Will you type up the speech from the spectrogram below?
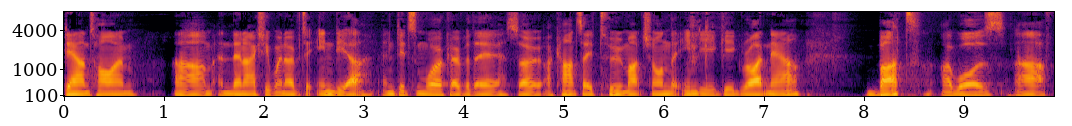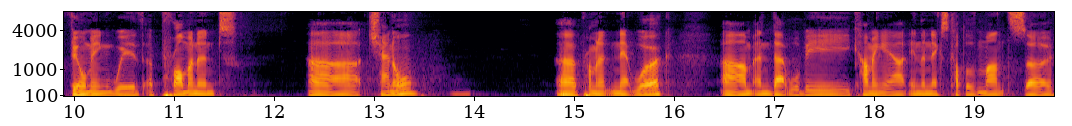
downtime, um, and then I actually went over to India and did some work over there. So I can't say too much on the India gig right now, but I was uh, filming with a prominent uh, channel, a prominent network, um, and that will be coming out in the next couple of months. So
